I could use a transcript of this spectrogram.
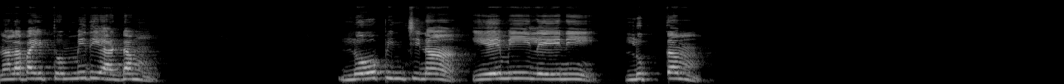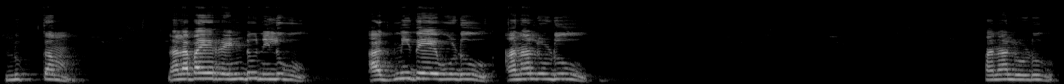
నలభై తొమ్మిది అడ్డము. లోపించిన ఏమీ లేని లుప్తం. లుప్తం. నలభై రెండు నిలువు. అగ్నిదేవుడు అనలుడు. అనలుడు.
